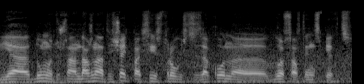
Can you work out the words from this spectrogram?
Я думаю, что она должна отвечать по всей строгости закона госавтоинспекции,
